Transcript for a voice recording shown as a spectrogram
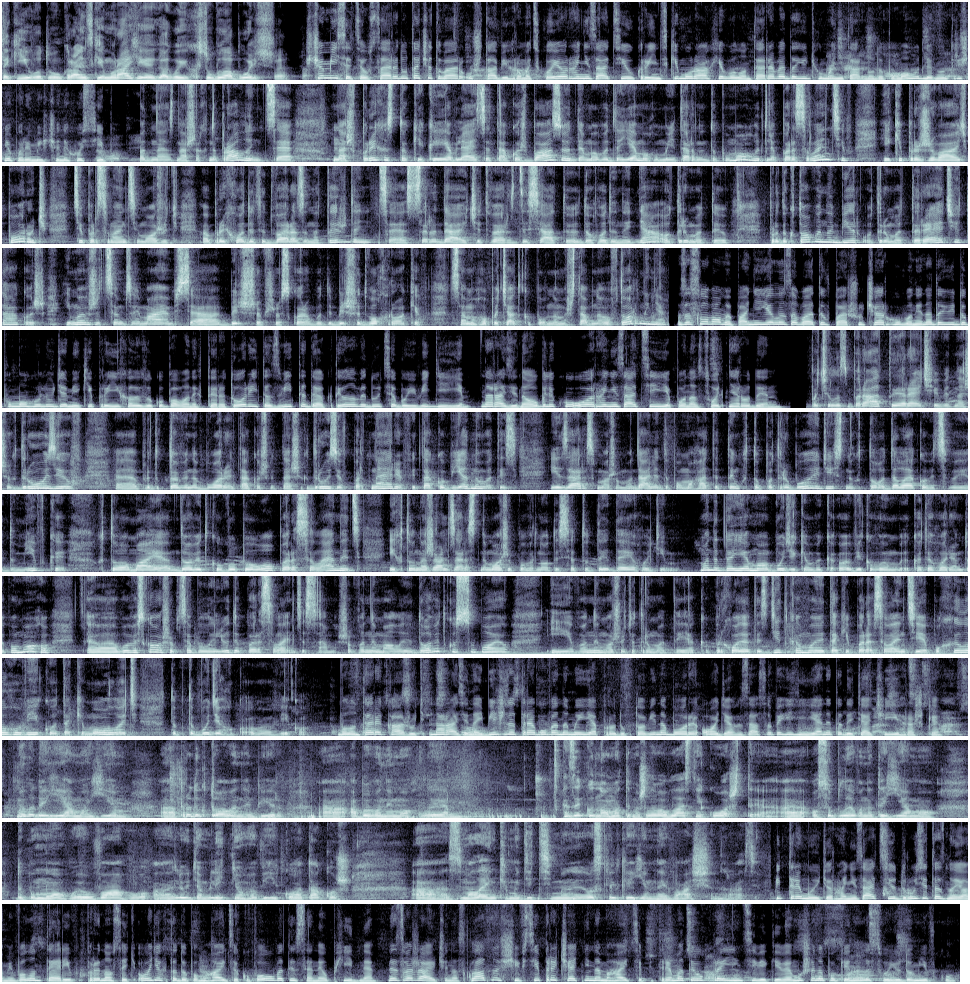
Такие вот украинские мурахи, как бы их чтобы было больше. Щомісяця в середу та четвер у штабі громадської організації Українські мурахи волонтери видають гуманітарну допомогу для внутрішньо переміщених осіб. Одне з наших направлень це наш прихисток, який є також базою, де ми видаємо гуманітарну допомогу для переселенців, які проживають поруч. Ці переселенці можуть е, приходити два рази на тиждень. Це середа і четвер з 10 до години дня, отримати продуктовий набір, отримати речі також. І ми вже цим займаємося більше вже скоро буде більше двох років з самого початку повномасштабного вторгнення. За словами пані Єлизавети, в першу чергу вони надають допомогу людям, які приїхали з окупованих територій та звідти, де активно ведуться бойові дії. Наразі на обліку у організації є понад сотня родин. Почали збирати речі від наших друзів, е, продуктові набори також від наших друзів, партнерів, і так об'єднуватись. І зараз можемо далі допомагати тим, хто потребує дійсно, хто далеко від своєї домівки, хто має довідку ВПО, переселенець, і хто, на жаль, зараз не може повернутися туди, де його дім. Ми надаємо будь-яким вік- віковим категоріям допомогу. Е, Обов'язково, щоб це були люди-переселенці саме, щоб вони мали довідку з собою, і вони можуть отримати як приходити з дітками, так і переселенці похилого віку, так і молодь, тобто будь-якого віку. Волонтери кажуть, наразі найбільш затребуваними є продуктові набори, одяг, засоби гігієни та дитячі іграшки. Ми видаємо їм е, продуктовий набір, е, аби вони могли зекономити, можливо, власні кошти. Е, Особливо надаємо допомогу і увагу людям літнього віку, а також з маленькими дітьми, оскільки їм найважче наразі. Підтримують організацію друзі та знайомі волонтерів, приносять одяг та допомагають закуповувати все необхідне. Незважаючи на складнощі, всі причетні намагаються підтримати українців, які вимушено покинули свою домівку.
